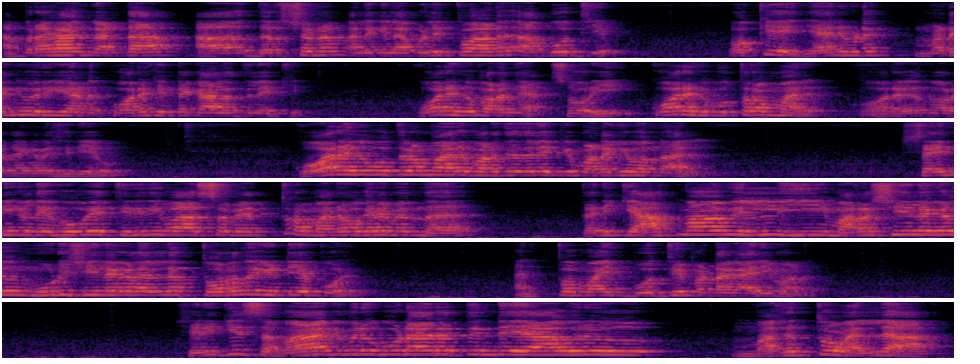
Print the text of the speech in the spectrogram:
അബ്രഹാം കണ്ട ആ ദർശനം അല്ലെങ്കിൽ ആ വെളിപ്പാട് ആ ബോധ്യം. ഓക്കെ ഞാനിവിടെ മടങ്ങി വരികയാണ് കോരഹിന്റെ കാലത്തിലേക്ക്. കോരഹ് പറഞ്ഞ സോറി കോരഹ് പുത്രന്മാര്. കോരഹ് എന്ന് പറഞ്ഞാൽ അങ്ങനെ ശരിയാവും. കോരഹ് പുത്രന്മാര് പറഞ്ഞതിലേക്ക് മടങ്ങി വന്നാൽ സൈന്യങ്ങളുടെ ഹോവെ തിരുനിവാസം എത്ര മനോഹരമെന്ന് തനിക്ക് ആത്മാവിൽ ഈ മറശീലകൾ മൂടുശീലകളെല്ലാം തുറന്നു കിട്ടിയപ്പോൾ അല്പമായി ബോധ്യപ്പെട്ട കാര്യമാണ്. ശരിക്കും സമാഗമന കൂടാരത്തിന്റെ ആ ഒരു മഹത്വമല്ല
